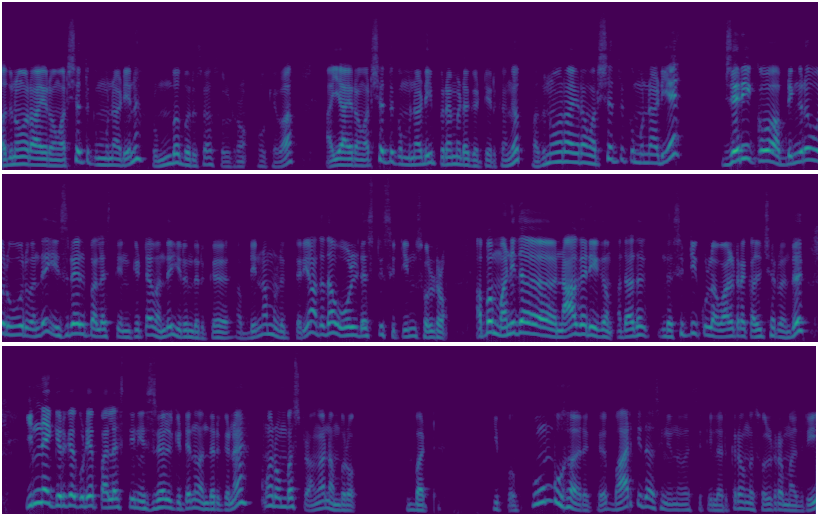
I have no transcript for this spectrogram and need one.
11,000 வருஷத்துக்கு முன்னாடின்னு ரொம்ப பெருசாக சொல்கிறோம் ஓகேவா? 5,000 வருஷத்துக்கு முன்னாடி பிரமிடை கட்டியிருக்காங்க. 11,000 வருஷத்துக்கு முன்னாடியே ஜெரிகோ அப்படிங்கிற ஒரு ஊர் வந்து இஸ்ரேல், பலஸ்தீன் கிட்ட வந்து இருந்திருக்கு அப்படின்னு நம்மளுக்கு தெரியும். அததான் ஓல்டஸ்ட் சிட்டின்னு சொல்கிறோம் அப்போ மனித நாகரிகம் அதாவது இந்த சிட்டிக்குள்ளே வாழ்கிற கல்ச்சர் வந்து இன்னைக்கு இருக்கக்கூடிய பலஸ்தீன், இஸ்ரேல் கிட்டேருந்து வந்திருக்குன்னு நம்ம ரொம்ப ஸ்ட்ராங்காக நம்புறோம். பட் இப்போ பூம்புகாருக்கு பாரதிதாசன் யூனிவர்சிட்டியில் இருக்கிறவங்க சொல்கிற மாதிரி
